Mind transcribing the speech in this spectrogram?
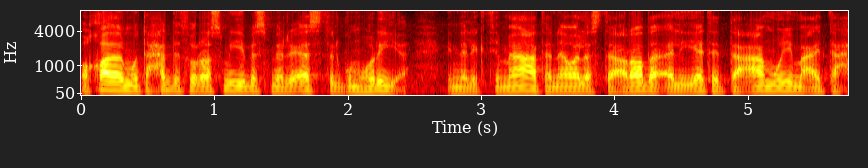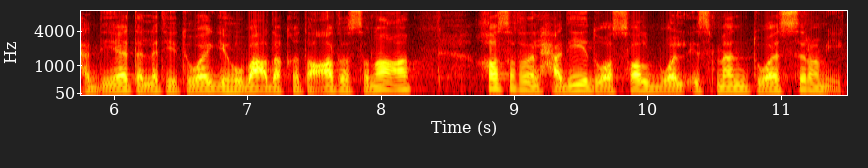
وقال المتحدث الرسمي باسم رئاسة الجمهورية إن الاجتماع تناول استعراض آليات التعامل مع التحديات التي تواجه بعض قطاعات الصناعة خاصة الحديد والصلب والإسمنت والسيراميك.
